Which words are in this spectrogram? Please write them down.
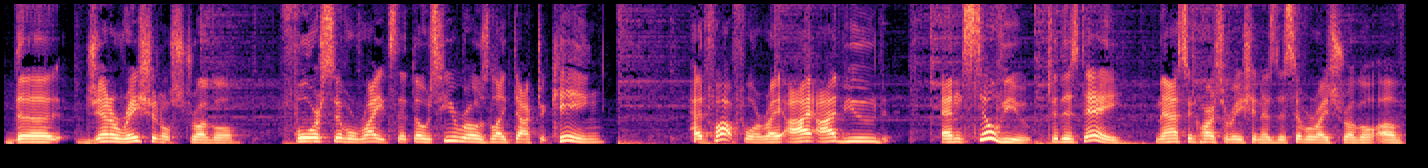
the generational struggle for civil rights that those heroes like Dr. King had fought for, right? I, I viewed and still view to this day mass incarceration as the civil rights struggle of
